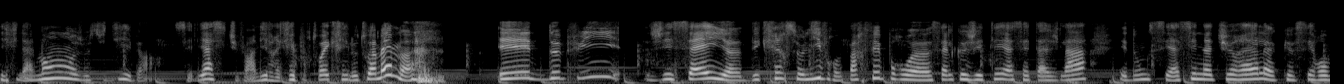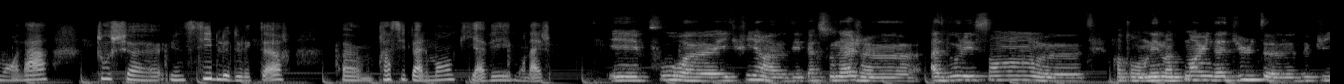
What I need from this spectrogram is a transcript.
Et finalement, je me suis dit, eh ben, Célia, si tu veux un livre écrit pour toi, écris-le toi-même. Et depuis, j'essaye d'écrire ce livre parfait pour celle que j'étais à cet âge-là. Et donc, c'est assez naturel que ces romans-là touchent une cible de lecteurs, principalement qui avait mon âge. Et pour écrire des personnages adolescents, quand on est maintenant une adulte depuis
